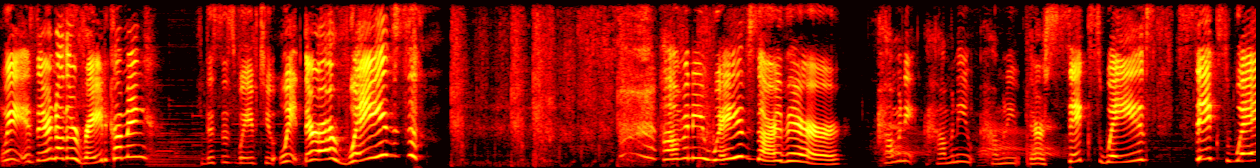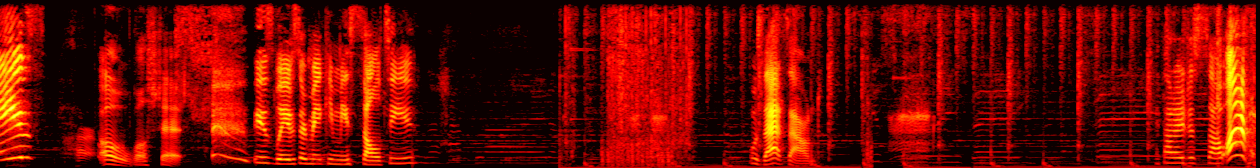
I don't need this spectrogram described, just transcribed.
Wait, is there another raid coming? This is wave two. Wait, there are waves? How many waves are there? How many, how many, how many? There are six waves? Six waves? Oh, well, shit. These waves are making me salty. What was that sound? I thought I just saw, ah!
